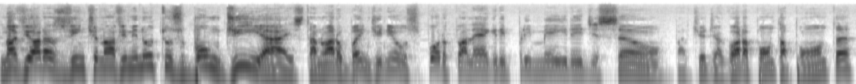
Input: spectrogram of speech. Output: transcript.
Nove horas vinte e nove minutos, bom dia! Está no ar o Band News Porto Alegre, primeira edição. A partir de agora, ponta a ponta,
